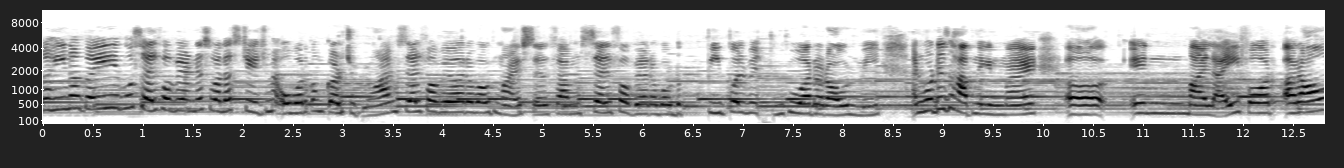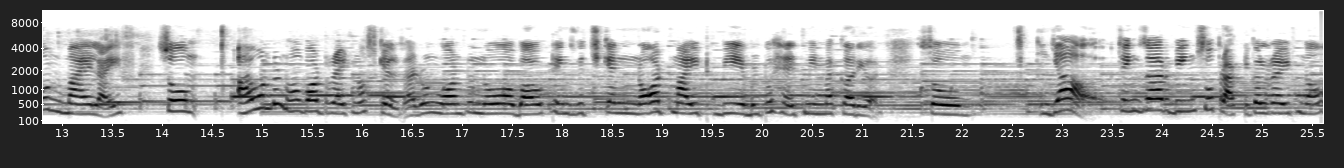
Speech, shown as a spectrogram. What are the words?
कहीं ना कहीं वो सेल्फ अवेयरनेस वाला स्टेज में ओवरकम कर चुकी हूँ. I am self aware about myself I am self aware about the people who are around me and what is happening in my in my life or around my life. So, i want to know about right now skills. I don't want to know about things which cannot, might be able to help me in my career. So yeah things are being so practical right now.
